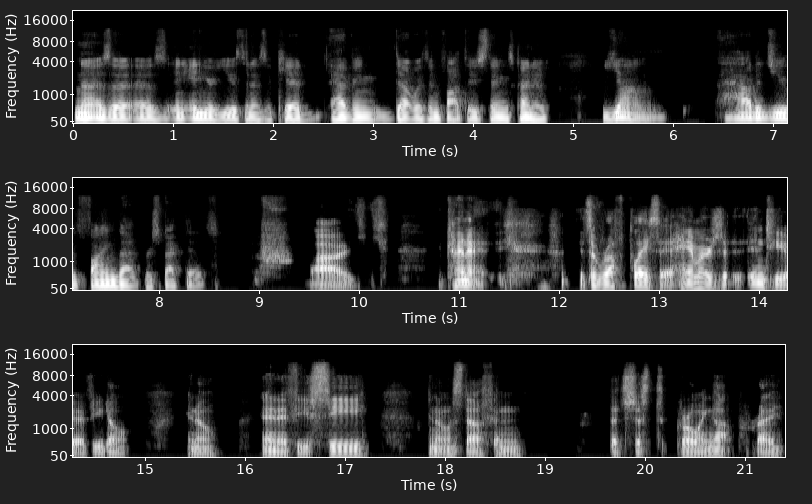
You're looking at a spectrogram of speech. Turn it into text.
now as a as in, in your youth and as a kid having dealt with and fought these things kind of young how did you find that perspective? Uh kind of it's a rough place. It hammers into you if you don't you know and if you see you know stuff and that's just growing up right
